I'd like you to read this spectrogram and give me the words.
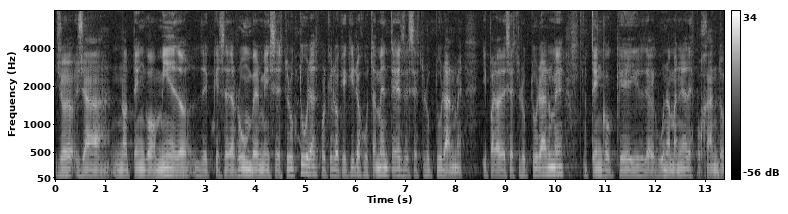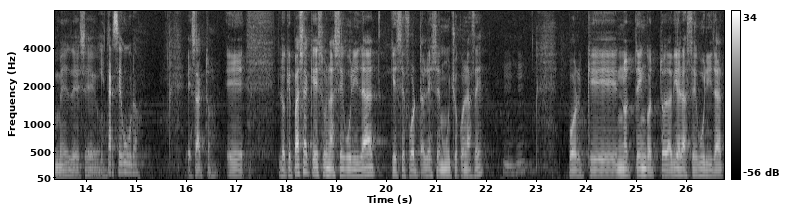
yo ya no tengo miedo de que se derrumben mis estructuras porque lo que quiero justamente es desestructurarme. Y para desestructurarme tengo que ir de alguna manera despojándome de ese ego. Y estar seguro. Exacto. Eh, lo que pasa que es una seguridad que se fortalece mucho con la fe, porque no tengo todavía la seguridad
